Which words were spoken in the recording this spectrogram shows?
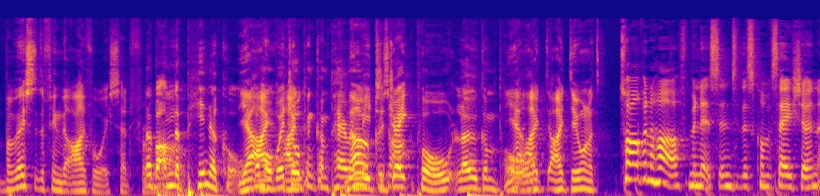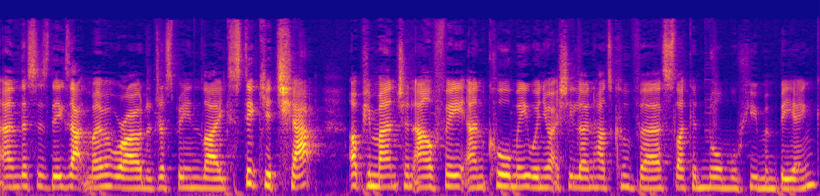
but this is the thing that I've always said for. No, a but I'm the pinnacle. Yeah, Come I- on, we're I- talking comparing no, me to Jake I- Paul, Logan Paul. Yeah, I, I do want to 12 and a half minutes into this conversation, and this is the exact moment where I would have just been like, stick your chat up your mansion, Alfie, and call me when you actually learn how to converse like a normal human being.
